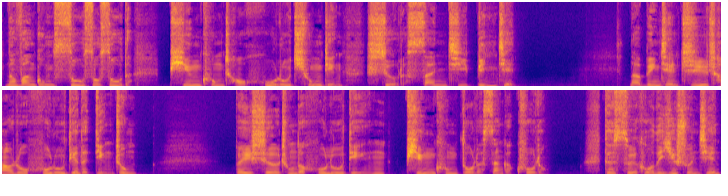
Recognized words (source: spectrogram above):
那弯弓嗖嗖嗖的凭空朝葫芦穹顶射了三击冰箭。那冰箭直插入葫芦殿的顶中，被射中的葫芦顶凭空多了三个窟窿，但随后的一瞬间，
